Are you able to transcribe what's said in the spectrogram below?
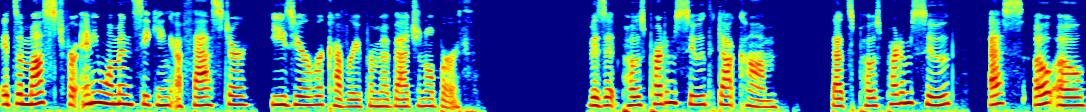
It's a must for any woman seeking a faster, easier recovery from a vaginal birth. Visit postpartumsoothe.com. That's postpartumsoothe, S O O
